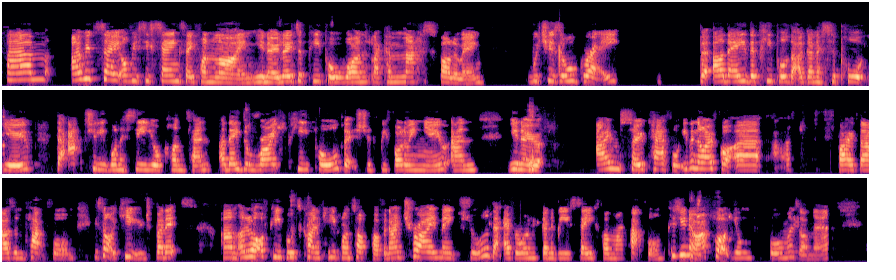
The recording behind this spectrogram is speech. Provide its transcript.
Um, I would say obviously staying safe online. You know, loads of people want like a mass following, which is all great. But are they the people that are going to support you, that actually want to see your content? Are they the right people that should be following you? And, you know, I'm so careful, even though I've got a, a 5,000 platform. It's not huge, but it's um, a lot of people to kind of keep on top of. And I try and make sure that everyone's going to be safe on my platform because, you know, I've got young performers on there.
